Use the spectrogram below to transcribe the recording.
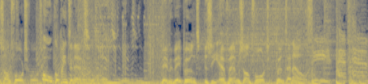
Zandvoort ook op internet. www.zfmzandvoort.nl ZFM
